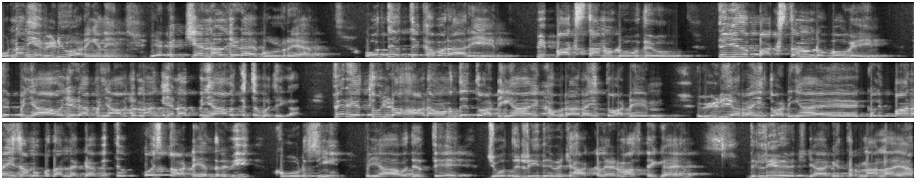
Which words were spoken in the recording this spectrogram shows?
ਉਹਨਾਂ ਦੀਆਂ ਵੀਡੀਓ ਆ ਰਹੀਆਂ ਨੇ। ਇੱਕ ਚੈਨਲ ਜਿਹੜਾ ਹੈ ਬੋਲ ਰਿਹਾ, ਉਹਦੇ ਉੱਤੇ ਖਬਰ ਆ ਰਹੀ ਹੈ ਵੀ ਪਾਕਿਸਤਾਨ ਨੂੰ ਡੋਬ ਦਿਓ। ਤੇ ਜਦੋਂ ਪਾਕਿਸਤਾਨ ਨੂੰ ਡੋਬੋਗੇ ਤੇ ਪੰਜਾਬ ਜਿਹੜਾ, ਪੰਜਾਬ ਚੋਂ ਲੰਘ ਜਾਣਾ, ਪੰਜਾਬ ਕਿੱਥੋਂ ਬਚੇਗਾ? ਫਿਰ ਇੱਥੋਂ ਜਿਹੜਾ ਹੜ ਆਉਣ ਦੇ ਤੁਹਾਡੀਆਂ ਇਹ ਖਬਰਾਂ ਰਾਹੀਂ, ਤੁਹਾਡੇ ਵੀਡੀਓ ਰਾਹੀਂ, ਤੁਹਾਡੀਆਂ ਇਹ ਕਲਿੱਪਾਂ ਰਾਹੀਂ ਸਾਨੂੰ ਪਤਾ ਲੱਗਾ ਵੀ ਕੁਝ ਤੁਹਾਡੇ ਅੰਦਰ ਵੀ ਖੋੜ ਸੀ ਪੰਜਾਬ ਦੇ ਉੱਤੇ, ਜੋ ਦਿੱਲੀ ਦੇ ਵਿੱਚ ਹੱਕ ਲੈਣ ਵਾਸਤੇ ਗਏ। ਦਿੱਲੀ ਦੇ ਵਿੱਚ ਜਾ ਕੇ ਧਰਨਾ ਲਾਇਆ।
